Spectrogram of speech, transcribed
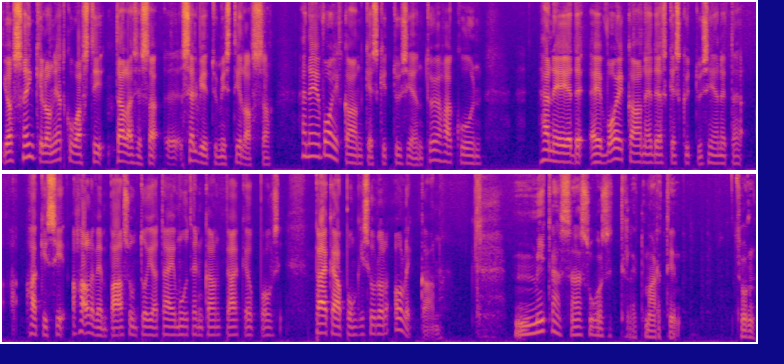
jos henkilö on jatkuvasti tällaisessa selviytymistilassa, hän ei voikaan keskittyä siihen työhakuun. Hän ei, ed- ei voikaan edes keskittyä siihen, että hakisi halvempaa asuntoja tai muutenkaan pääkaupunkisuudella olekaan. Mitä sä suosittelet, Martin, sun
